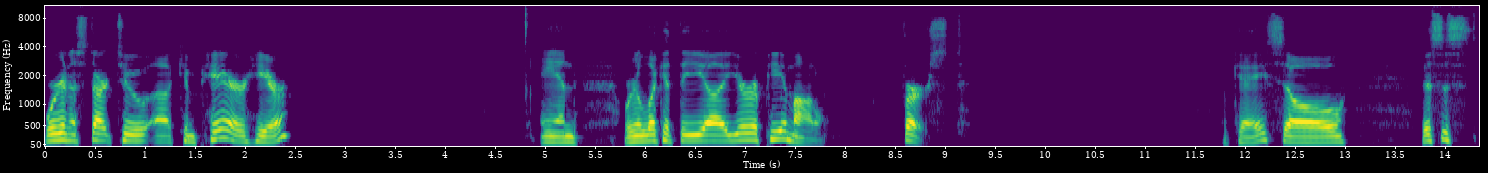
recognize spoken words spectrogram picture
we're going to start to uh, compare here. And we're going to look at the uh, European model first. Okay, so this is,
